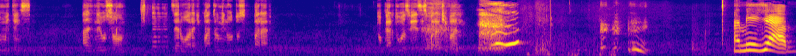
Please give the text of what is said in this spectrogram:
um itens. Arneus John. 0 hora e 4 minutos. Parar. Tocar duas vezes para ativar. Amiga,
